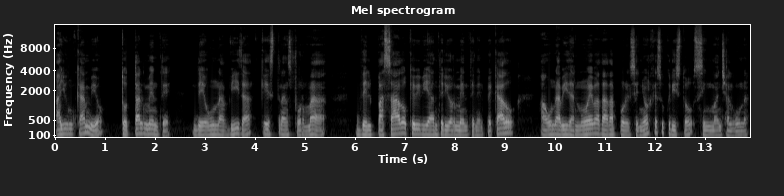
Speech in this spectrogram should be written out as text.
Hay un cambio totalmente de una vida que es transformada del pasado que vivía anteriormente en el pecado a una vida nueva dada por el Señor Jesucristo sin mancha alguna.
